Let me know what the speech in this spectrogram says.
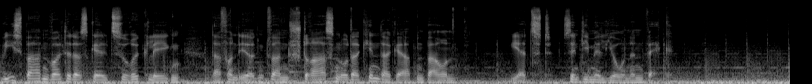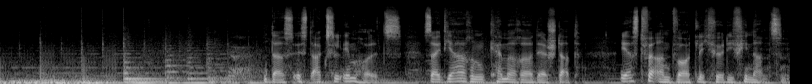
Wiesbaden wollte das Geld zurücklegen, davon irgendwann Straßen oder Kindergärten bauen. Jetzt sind die Millionen weg. Das ist Axel Imholz, seit Jahren Kämmerer der Stadt. Er ist verantwortlich für die Finanzen.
